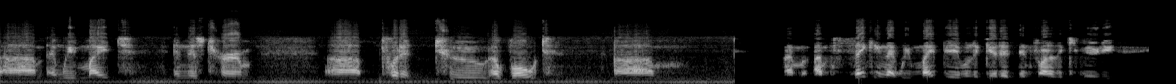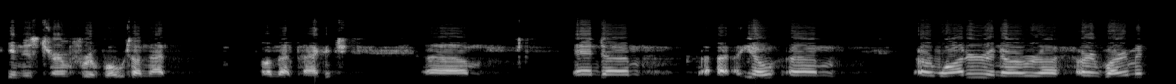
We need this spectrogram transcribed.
um, and we might in this term uh, put it to a vote. Um, I'm, I'm thinking that we might be able to get it in front of the community in this term for a vote on that on that package. Um, and um, I, you know, um, our water and our uh, our environment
